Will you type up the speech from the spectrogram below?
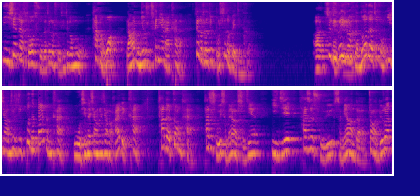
你现在所属的这个属性，这个木它很旺，然后你又是春天来看的，这个时候就不适合被金克。啊，这所以说很多的这种意象就是不能单纯看五行的相生相克，还得看它的状态，它是属于什么样的时间，以及它是属于什么样的状态。比如说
